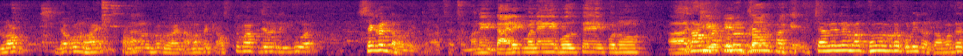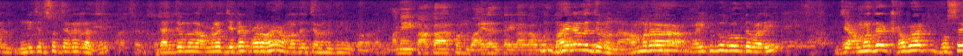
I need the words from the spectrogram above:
ব্লগ যখন হয় তখন ওইভাবে হয় না। আমাদের কাস্টমার যেটা রিভিউ হয় সেখানটা হবে এটা আচ্ছা আচ্ছা মানে ডাইরেক্ট মানে বলতে কোনো চ্যানেলের মাধ্যমে আমরা বলি না তো আমাদের নিজস্ব চ্যানেল আছে। যার জন্য আমরা যেটা করা হয় আমাদের চ্যানেল থেকে করা হয়। মানে কাকা এখন ভাইরাল তাই কাকা ভাইরালের জন্য না আমরা এইটুকু বলতে পারি যে আমাদের খাবার বসে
